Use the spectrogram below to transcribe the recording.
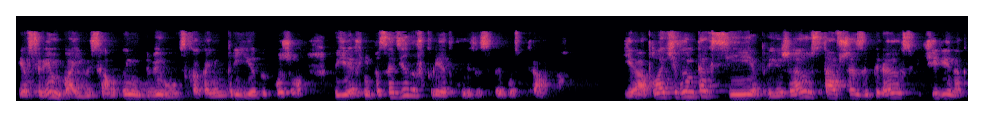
Я все время боюсь, как они доберутся, как они приедут. Боже мой, я их не посадила в клетку из-за своего страха. Я оплачиваю им такси, я приезжаю уставшая, забираю их с вечеринок,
